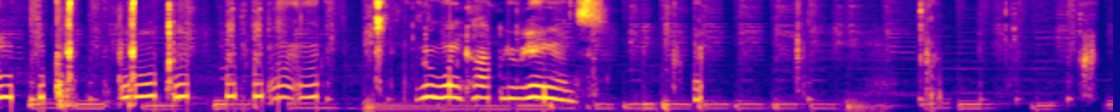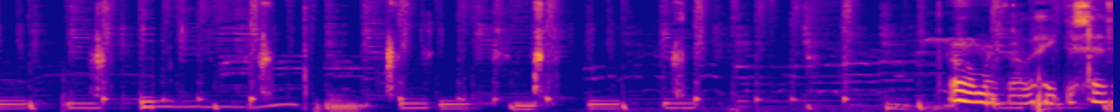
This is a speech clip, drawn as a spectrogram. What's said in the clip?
Everyone, clap your hands. Oh my god, I hate this head.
